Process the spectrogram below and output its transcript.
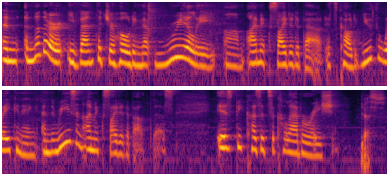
And another event that you're holding that really um, I'm excited about, it's called Youth Awakening. And the reason I'm excited about this is because it's a collaboration. Yes.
